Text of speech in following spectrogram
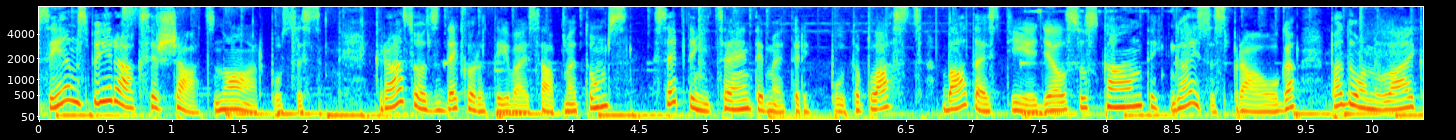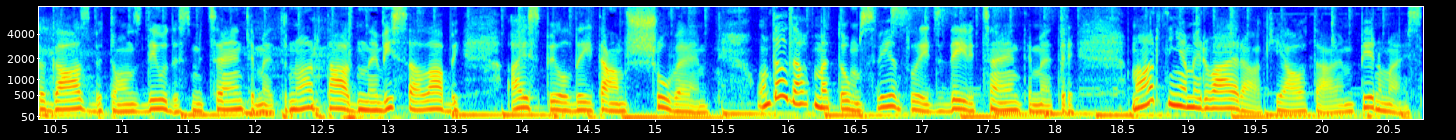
Sienas pīrāgs ir šāds no ārpuses. Krāsots dekoratīvais apmetums, 7 cm plasts, baltais ķieģelis uz kanti, gaisa sprauga, padomju laika gāzbetons 20 cm nu, ar tādu nevisā labi aizpildītām šuvēm. Un tad apmetums 1 līdz 2 cm. Mārtiņam ir vairāki jautājumi. Pirmais.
